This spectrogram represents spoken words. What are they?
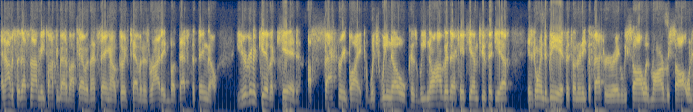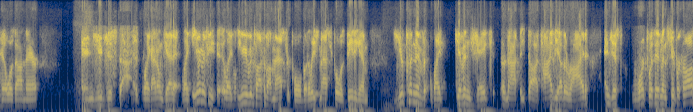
and obviously that's not me talking bad about Kevin. That's saying how good Kevin is riding. But that's the thing, though. You're going to give a kid a factory bike, which we know because we know how good that KTM 250F is going to be if it's underneath the factory rig. We saw it with Marv. We saw it when Hill was on there. And you just uh, like I don't get it. Like even if you like you even talk about Masterpool, but at least Masterpool was beating him. You couldn't have like given Jake or not uh, Ty the other ride and just worked with him in Supercross.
